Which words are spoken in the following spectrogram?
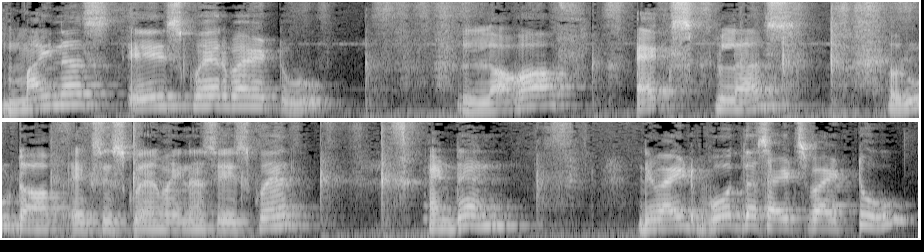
minus a square by 2 log of x plus root of x square minus a square and then divide both the sides by 2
